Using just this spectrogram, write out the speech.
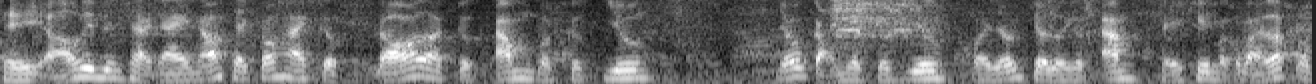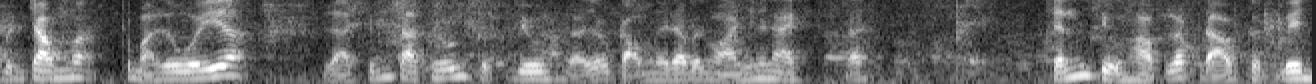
Thì ở pin sạc này nó sẽ có hai cực đó là cực âm và cực dương. Dấu cộng là cực dương và dấu trừ là cực âm. Thì khi mà các bạn lắp vào bên trong á các bạn lưu ý á, là chúng ta hướng cực dương là dấu cộng này ra bên ngoài như thế này. Đây tránh trường hợp lắp đảo cực pin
